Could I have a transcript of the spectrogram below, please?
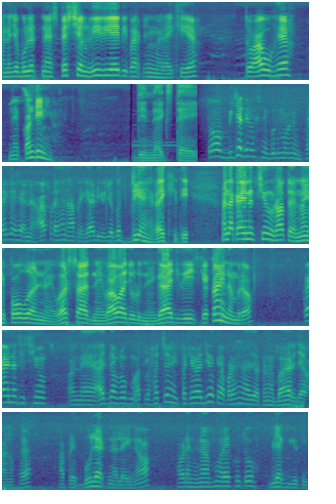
અને જો બુલેટને સ્પેશિયલ વીવીઆઈપી પાર્કિંગમાં રાખી છે. તો આવું છે ને કન્ટિન્યુ ધી નેક્સ્ટ ડે તો બીજા દિવસની ગુડ મોર્નિંગ થઈ ગઈ છે અને આપણે છે ને આપણી ગાડીઓ જે બધી અહીંયા રાખી હતી. અને કાંઈ નથી રાતે નહીં પવન નહીં વરસાદ નહીં વાવાઝોડું નહીં ગાજવીજ કે કંઈ નમરો કાંઈ નથી થયું. અને આજના બ્લોગમાં એટલે હચે નહીં, તો કહેવા દો કે આપણે છે ને આજે અટાણે બહાર જવાનું છે. આપણે બુલેટને લઈને આપણે નામ હું રાખ્યું હતું? Black beauty.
